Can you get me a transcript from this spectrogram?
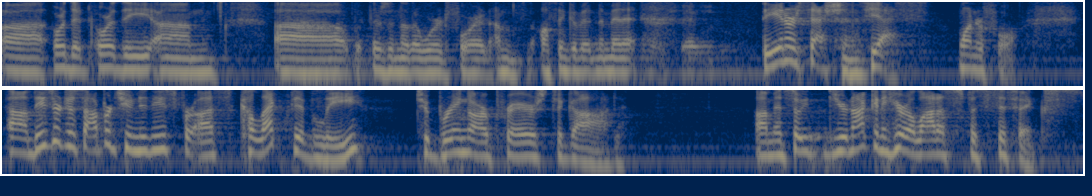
uh, or the or the um, uh, there's another word for it. i will think of it in a minute. The intercessions, yes, wonderful. Uh, these are just opportunities for us collectively to bring our prayers to God. Um, and so you're not going to hear a lot of specifics.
